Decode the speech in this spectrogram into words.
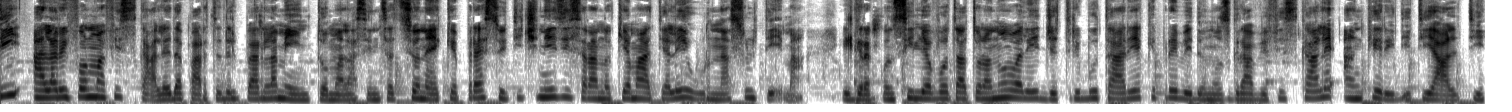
Sì alla riforma fiscale da parte del Parlamento, ma la sensazione è che presto i ticinesi saranno chiamati alle urna sul tema. Il Gran Consiglio ha votato la nuova legge tributaria che prevede uno sgravio fiscale anche ai redditi alti.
